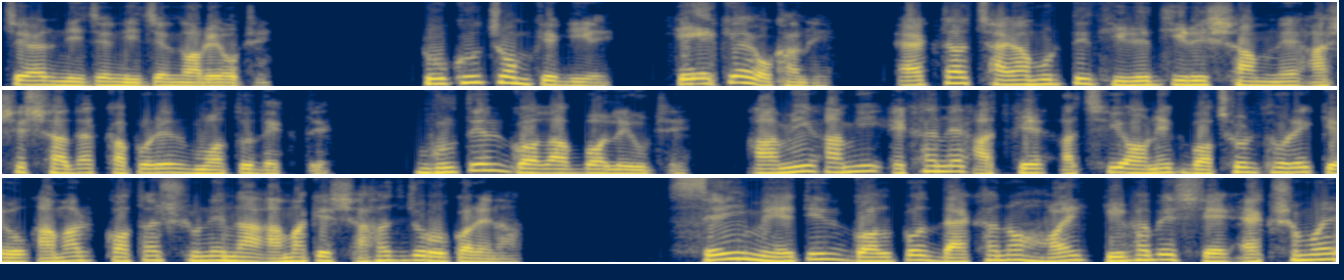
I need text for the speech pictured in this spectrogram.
চেয়ার নিজে নিজে নড়ে ওঠে। টুকু চমকে গিয়ে, কে কে ওখানে? একটা ছায়ামূর্তি ধীরে ধীরে সামনে আসে সাদা কাপড়ের মতো দেখতে। ভূতের গলা বলে উঠে, আমি আমি এখানে আজকে আছি অনেক বছর ধরে কেউ আমার কথা শুনে না, আমাকে সাহায্যও করে না। সেই মেয়েটির গল্প দেখানো হয় কীভাবে সে একসময়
